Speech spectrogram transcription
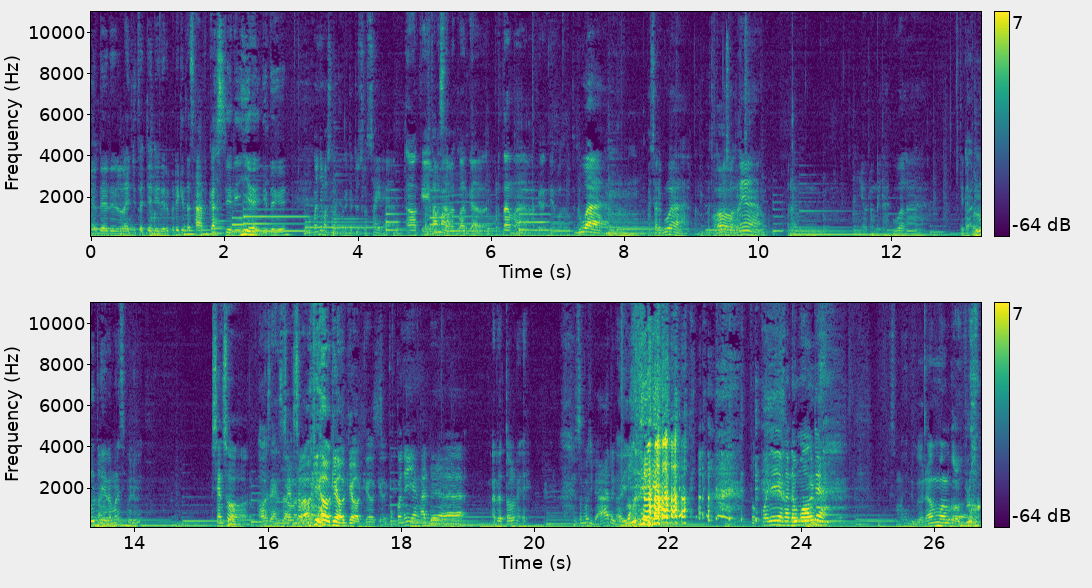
Ada ada lanjut aja deh daripada kita sarkas jadinya gitu kan. Pokoknya masalah keluarga itu selesai deh. Oke Pertama. masalah keluarga. Pertama oke oke kedua. Hmm. pacar gua. Pacar Oh, soalnya orang ya orang daerah gua lah. Tidak lu perlu daerah mana sih by the way? Sensor. Oh sensor. Oke oke oke oke oke pokoknya yang ada ada tolnya eh semua juga ada Oh, goblok. iya. pokoknya yang ada mallnya. Semuanya juga ada mall goblok.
